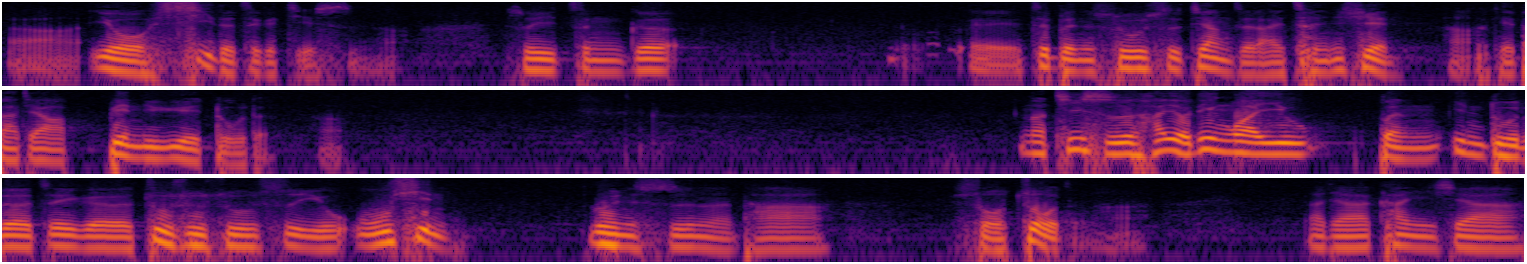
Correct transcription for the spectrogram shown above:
啊又细的这个解释啊，所以整个呃这本书是这样子来呈现。啊，给大家便利阅读的啊。那其实还有另外一本印度的这个著述书，是由无信论师呢他所做的啊。大家看一下，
